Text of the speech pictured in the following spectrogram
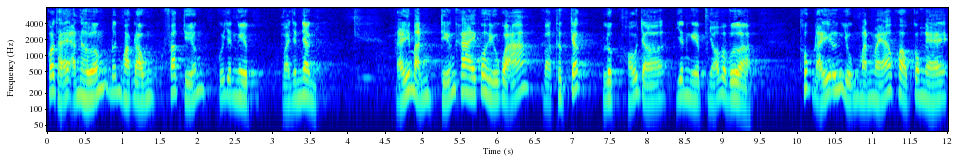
có thể ảnh hưởng đến hoạt động phát triển của doanh nghiệp và nhân dân. Đẩy mạnh triển khai có hiệu quả và thực chất luật hỗ trợ doanh nghiệp nhỏ và vừa, thúc đẩy ứng dụng mạnh mẽ khoa học công nghệ,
